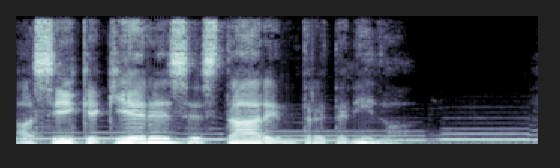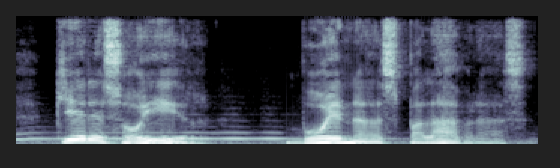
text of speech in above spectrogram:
Así que quieres estar entretenido. Quieres oír buenas palabras,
